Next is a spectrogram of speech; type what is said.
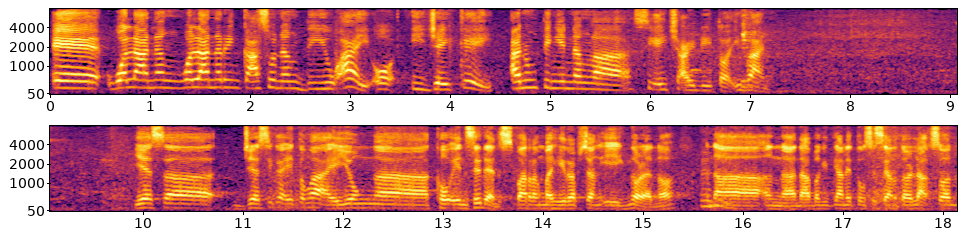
eh, wala, nang, wala na rin kaso ng DUI o EJK. Anong tingin ng ah, CHR dito, Ivan? Yes, uh, Jessica, ito nga ay yung uh, coincidence. Parang mahirap siyang i-ignore, ano? Na ang uh, nabanggit nga nitong si Senator Lacson,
